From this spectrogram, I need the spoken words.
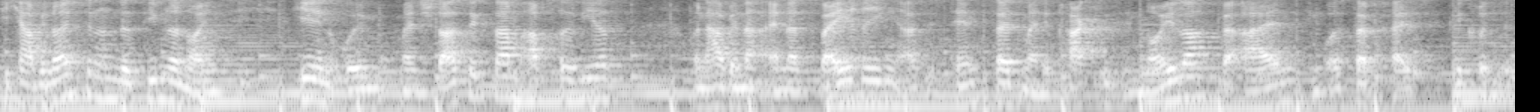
Ich habe 1997 hier in Ulm mein Staatsexamen absolviert und habe nach einer zweijährigen Assistenzzeit meine Praxis in Neuler bei Aalen im Ostalbkreis gegründet.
